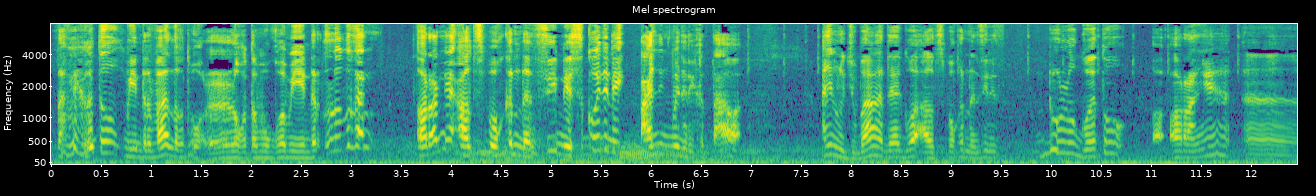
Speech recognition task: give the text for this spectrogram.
tapi gue tuh minder banget waktu lo ketemu gue minder. Lo tuh kan orangnya outspoken dan sinis. Gue jadi anjing gue jadi ketawa. Anjing lucu banget ya gue outspoken dan sinis. Dulu gue tuh orangnya uh,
